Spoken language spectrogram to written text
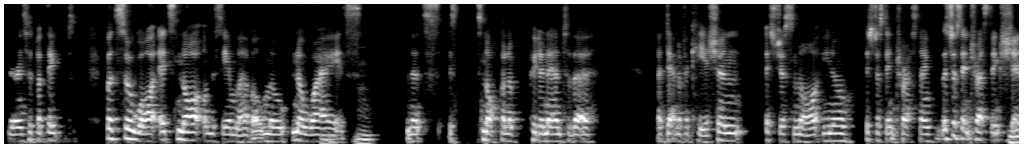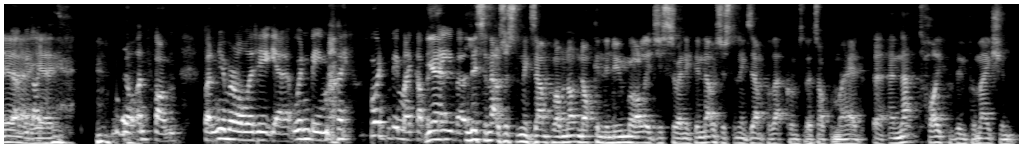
experiences, but they, but so what? It's not on the same level. No, no way. Mm, it's mm. and it's it's not going to put an end to the identification it's just not, you know, it's just interesting. It's just interesting shit. Yeah, like, yeah. you know, and fun. But numerology, yeah, wouldn't be my wouldn't be my cup of tea. But listen, that was just an example. I'm not knocking the numerologists or anything. That was just an example that comes to the top of my head. And that type of information,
